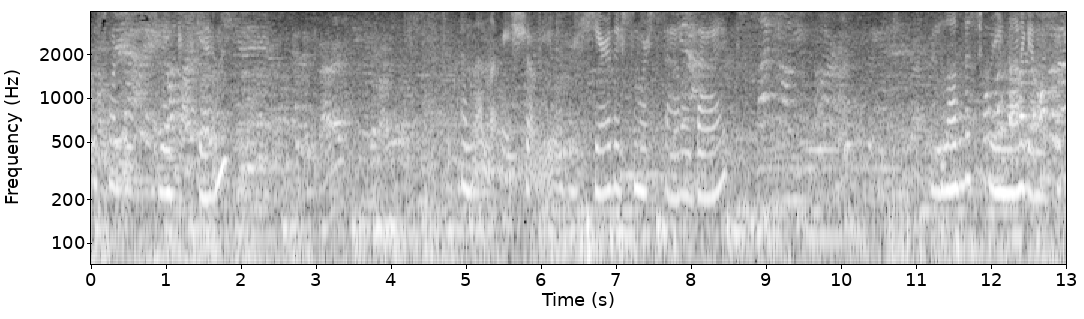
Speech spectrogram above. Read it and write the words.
This one is snake skin. And then let me show you over here. There's some more saddle bags. I love this green one. Again, this is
